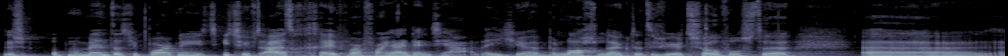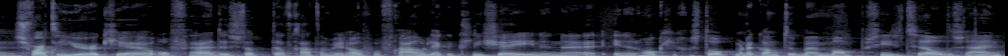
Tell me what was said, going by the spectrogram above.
Dus op het moment dat je partner iets, heeft uitgegeven waarvan jij denkt, ja, weet je, belachelijk, dat is weer het zoveelste uh, zwarte jurkje. Of, hè, dus dat, dat gaat dan weer over een vrouw, lekker cliché in een, uh, in een hokje gestopt. Maar dat kan natuurlijk bij een man precies hetzelfde zijn.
